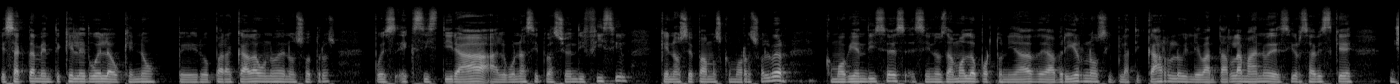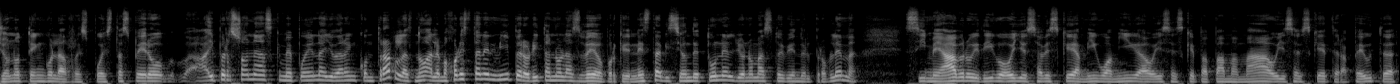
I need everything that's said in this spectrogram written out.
exactamente qué le duela o qué no, pero para cada uno de nosotros pues existirá alguna situación difícil que no sepamos cómo resolver. Como bien dices, si nos damos la oportunidad de abrirnos y platicarlo y levantar la mano y decir, sabes que yo no tengo las respuestas, pero hay personas que me pueden ayudar a encontrarlas, ¿no? A lo mejor están en mí, pero ahorita no las veo, porque en esta visión de túnel yo nomás estoy viendo el problema. Si me abro y digo, oye, ¿sabes qué, amigo, amiga? Oye, ¿sabes qué, papá, mamá? Oye, ¿sabes qué, terapeuta?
